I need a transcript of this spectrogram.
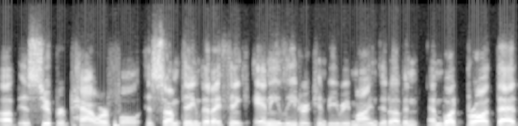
uh, is super powerful is something that I think any leader can be reminded of. And, and what brought that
